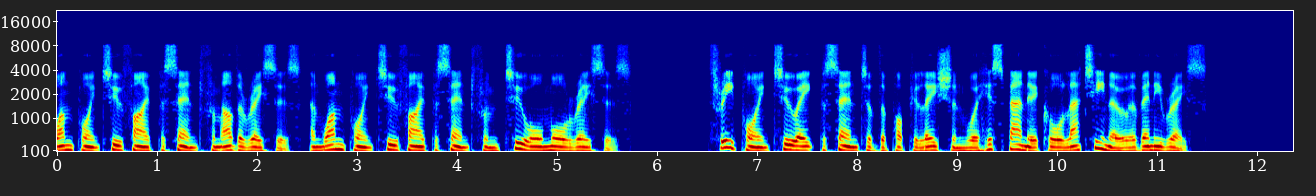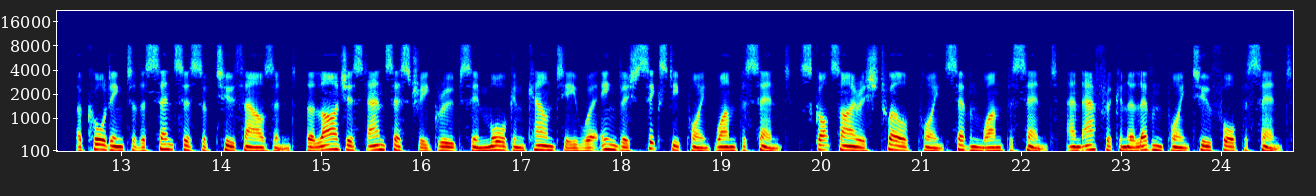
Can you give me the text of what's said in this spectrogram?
1.25% from other races, and 1.25% from two or more races. 3.28% of the population were Hispanic or Latino of any race. According to the census of 2000, the largest ancestry groups in Morgan County were English 60.1%, Scots-Irish 12.71%, and African 11.24%.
